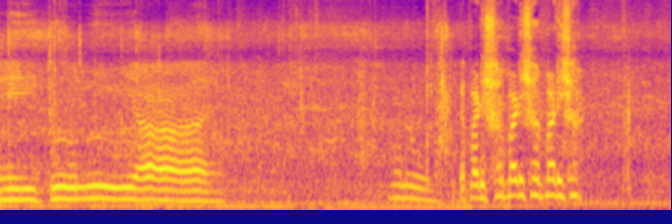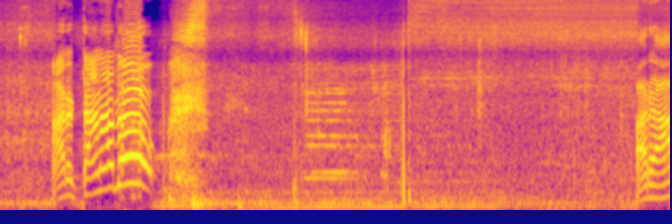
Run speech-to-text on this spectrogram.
এই দুনিয়ায়। পাড়ি সর পাড়ি সর পাড়ি সর। আরে টানা দাও। আরে আ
